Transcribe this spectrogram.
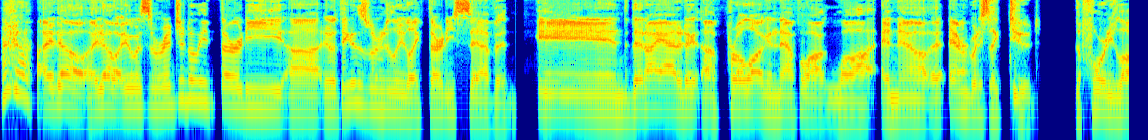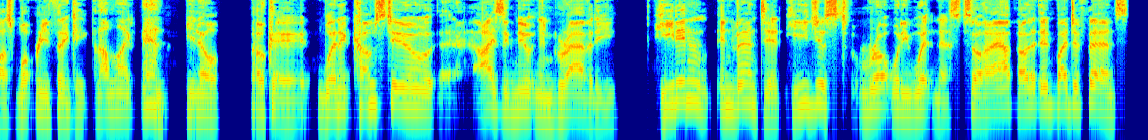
I know. I know. It was originally 30. Uh, I think it was originally like 37. And then I added a, a prologue and an epilogue law. And now uh, everybody's like, dude, the 40 laws, what were you thinking? And I'm like, man, you know, okay, when it comes to uh, Isaac Newton and gravity, he didn't invent it. He just wrote what he witnessed. So I, uh, in my defense,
